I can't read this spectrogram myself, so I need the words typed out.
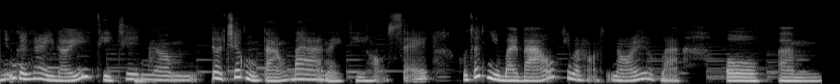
những cái ngày đấy thì trên um, tức là trước mùng 8 3 này thì họ sẽ có rất nhiều bài báo khi mà họ sẽ nói được là ồ um,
